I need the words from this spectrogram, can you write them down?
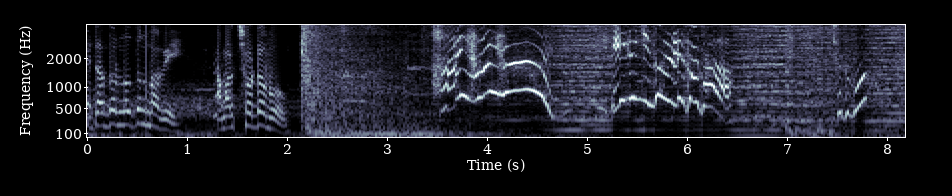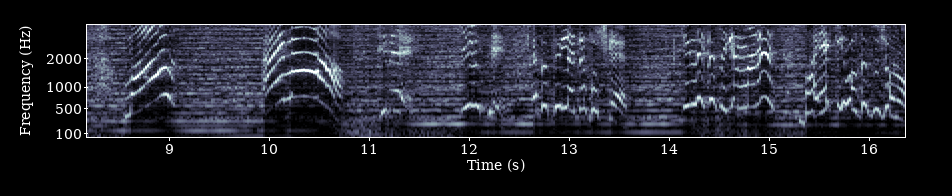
এটা তো নতুন ভাবি আমার ছোট বউ। Hi hi hi! এইটা কি ধরনের কথা? ছোট বউ? মা! আয় মা! কি রে? কি হয়েছে এত চিল্লাইতেছিস কেন? চিল্লাইতেছি কেন মানে? ভাইয়া কি বলতেছো শোনো।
